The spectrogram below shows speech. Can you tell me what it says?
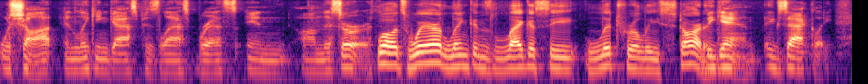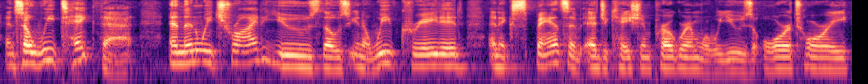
was shot and Lincoln gasped his last breaths in on this earth. Well, it's where Lincoln's legacy literally started. began exactly and so we take that and then we try to use those you know we've created an expansive education program where we use oratory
